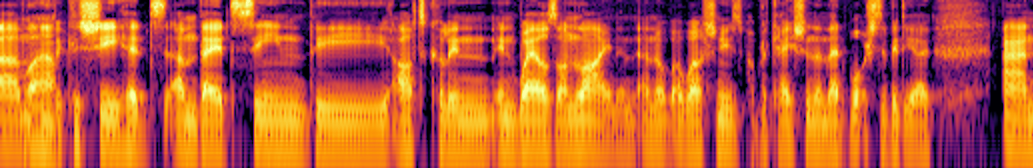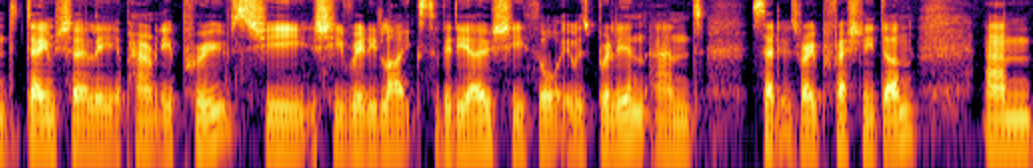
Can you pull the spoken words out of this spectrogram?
Um, wow. because she had um, they had seen the article in, in Wales Online and, and, a Welsh news publication, and they'd watched the video, and Dame Shirley apparently approves. She she really likes the video. She thought it was brilliant and said it was very professionally done. And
